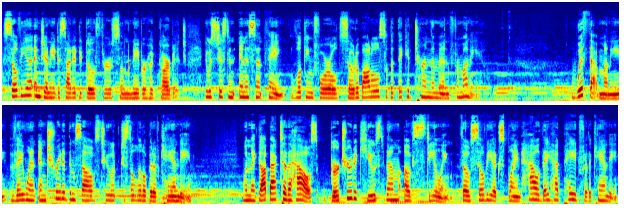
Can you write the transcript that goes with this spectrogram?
Sylvia and Jenny decided to go through some neighborhood garbage. It was just an innocent thing, looking for old soda bottles so that they could turn them in for money. With that money, they went and treated themselves to just a little bit of candy. When they got back to the house, Gertrude accused them of stealing, though Sylvia explained how they had paid for the candy.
